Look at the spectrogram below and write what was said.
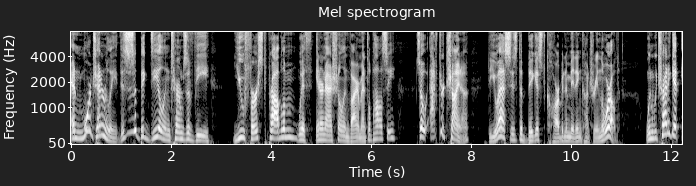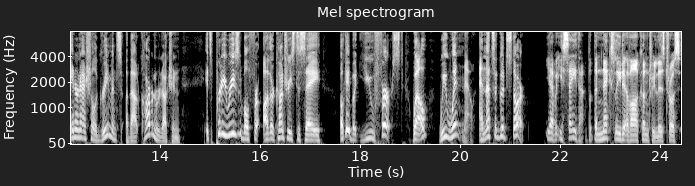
And more generally, this is a big deal in terms of the you first problem with international environmental policy. So, after China, the US is the biggest carbon emitting country in the world. When we try to get international agreements about carbon reduction, it's pretty reasonable for other countries to say, okay, but you first. Well, we went now, and that's a good start. Yeah, but you say that. But the next leader of our country, Liz Truss,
